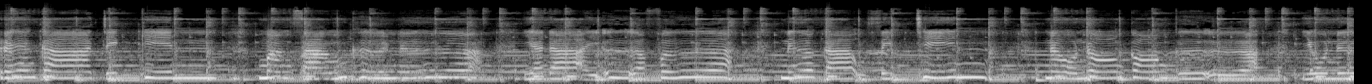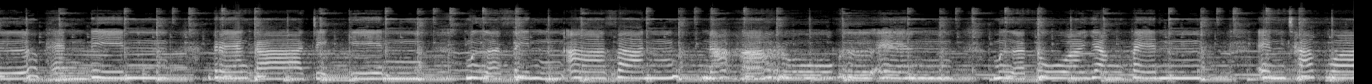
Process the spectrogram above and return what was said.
แรงกาจิกกิน มังสังคือเนื้อ อย่าได้เอื้อเฟื้อ เนื้อเก้าสิบชิ้น เน่านอง กองเกลือ อยู่เหนือแผ่นดิน แรงกาจิกกิน เมื่อสิ้นอาสันนะหารูคือเอ็น เมื่อตัวยังเป็น เอ็นชักไว้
